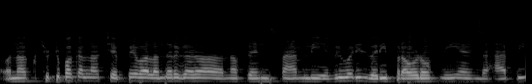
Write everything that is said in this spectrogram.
నాకు చుట్టుపక్కల నాకు చెప్పే వాళ్ళందరూ కదా నా friends family everybody is very proud of me and happy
